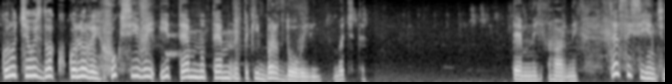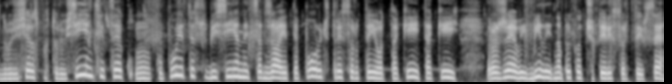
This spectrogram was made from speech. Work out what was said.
Коротше, ось два кольори: фуксієвий і темно-темний, такий бордовий він. Бачите? Темний, гарний. Це все сіянці, друзі. Ще раз повторюю, сіянці це е, купуєте собі сіянець, саджаєте поруч три сорти, от такий, такий, рожевий, білий, наприклад, чотири сорти. Все.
